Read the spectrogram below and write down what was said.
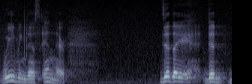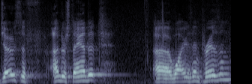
weaving this in there. Did, they, did Joseph understand it uh, while he was in prison?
